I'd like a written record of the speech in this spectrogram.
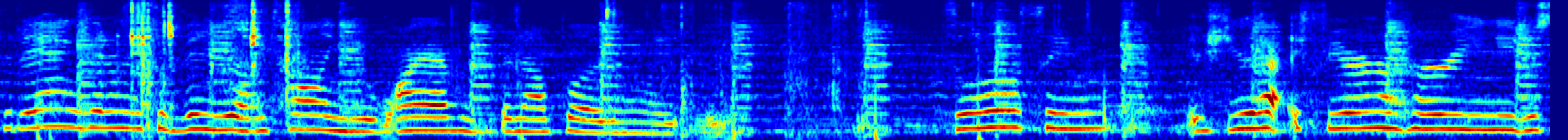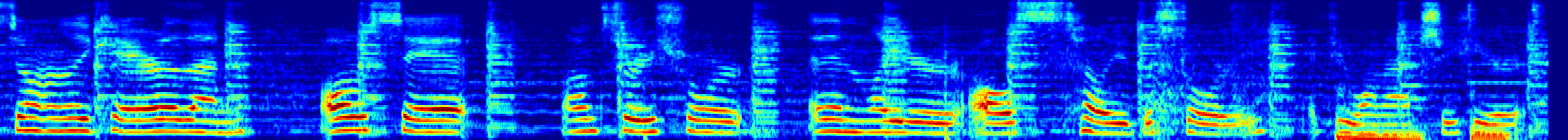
today I'm gonna make a video on telling you why I haven't been uploading lately. It's a little thing. If you if you're in a hurry and you just don't really care, then I'll just say it. Long story short, and then later I'll tell you the story if you want to actually hear it.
